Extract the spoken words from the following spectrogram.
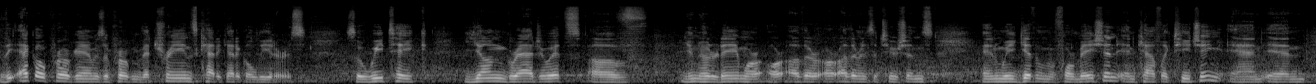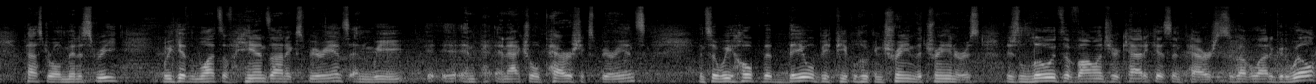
The ECHO program is a program that trains catechetical leaders. So we take young graduates of Notre Dame or, or, other, or other institutions, and we give them a formation in Catholic teaching and in pastoral ministry. We give them lots of hands-on experience and we, in, in actual parish experience. And so we hope that they will be people who can train the trainers. There's loads of volunteer catechists in parishes who have a lot of goodwill,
